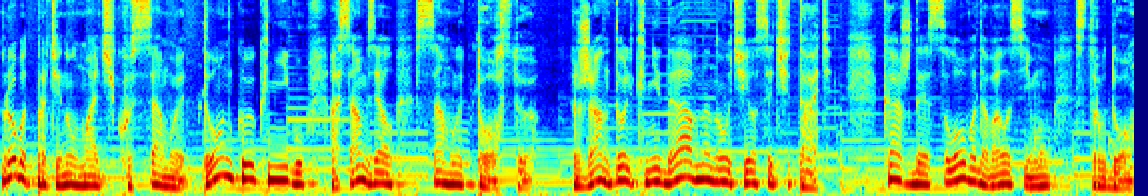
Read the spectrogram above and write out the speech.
Робот протянул мальчику самую тонкую книгу, а сам взял самую толстую. Жан только недавно научился читать. Каждое слово давалось ему с трудом.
